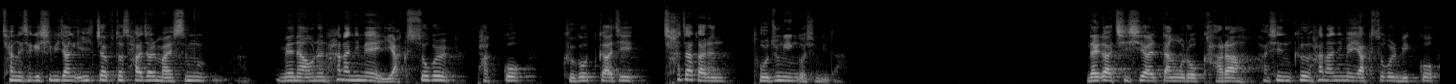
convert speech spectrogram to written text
창세기 12장 1절부터 4절 말씀에 나오는 하나님의 약속을 받고 그곳까지 찾아가는 도중인 것입니다. 내가 지시할 땅으로 가라 하신 그 하나님의 약속을 믿고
